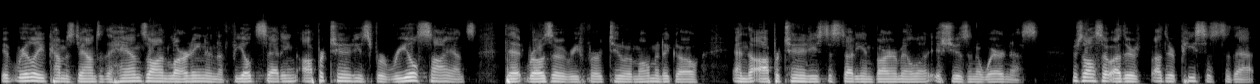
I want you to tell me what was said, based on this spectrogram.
it really comes down to the hands-on learning in a field setting, opportunities for real science that Rosa referred to a moment ago, and the opportunities to study environmental issues and awareness. There's also other other pieces to that,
